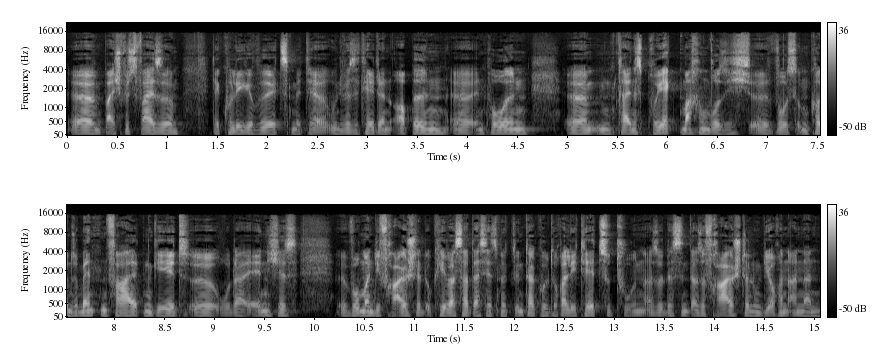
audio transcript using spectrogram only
äh, beispielsweise der Kollege will jetzt mit der Universität in Oppeln äh, in Polen äh, ein kleines Projekt machen, wo sich, äh, wo es um Konsumentenverhalten geht äh, oder ähnliches, äh, wo man die Frage stellt, okay, was hat das jetzt mit Interkulturalität zu tun? Also das sind also Fragestellungen, die auch in anderen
